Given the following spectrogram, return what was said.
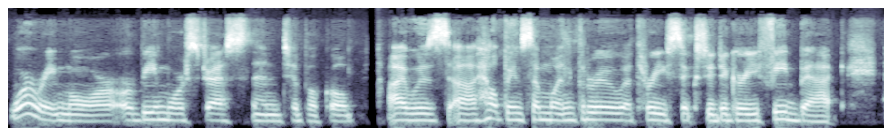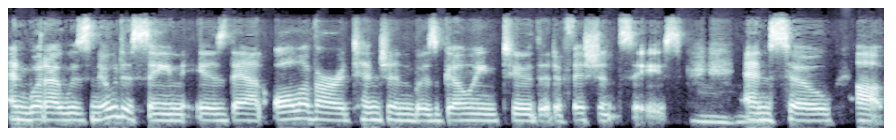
worry more or be more stressed than typical. I was uh, helping someone through a 360 degree feedback, and what I was noticing is that all of our attention was going to the deficiencies. Mm-hmm. And so, uh,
